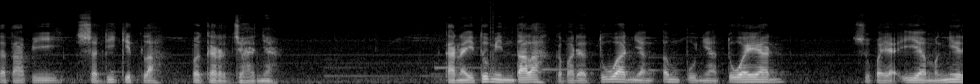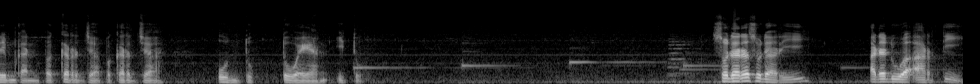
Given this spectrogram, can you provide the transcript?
tetapi sedikitlah pekerjanya. Karena itu mintalah kepada Tuhan yang empunya tuayan, supaya ia mengirimkan pekerja-pekerja untuk tuayan itu. Saudara-saudari, ada dua arti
